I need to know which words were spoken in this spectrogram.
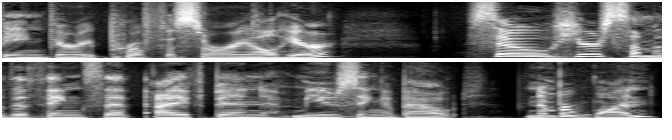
being very professorial here. So here's some of the things that I've been musing about. Number one,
